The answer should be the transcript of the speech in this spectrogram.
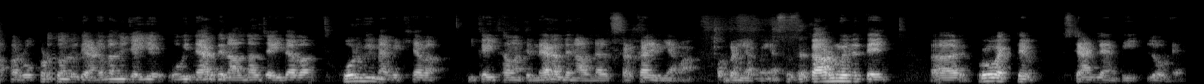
ਆਪਾਂ ਰੋਪੜ ਤੋਂ ਲੁਧਿਆਣੇ ਵੱਲ ਨੂੰ ਜਾਈਏ, ਉਹ ਵੀ ਨਹਿਰ ਦੇ ਨਾਲ ਨਾਲ ਚਾਹੀਦਾ ਵਾ। ਹੋਰ ਵੀ ਮੈਂ ਵੇਖਿਆ ਵਾ ਕਿ ਕਈ ਥਾਵਾਂ ਤੇ ਨਹਿਰਾਂ ਦੇ ਨਾਲ ਨਾਲ ਸੜਕਾਂ ਜਿਹੜੀਆਂ ਵਾ ਬਣੀਆਂ ਹੋਈਆਂ। ਸੋ ਸਰਕਾਰ ਨੂੰ ਇਹਦੇ ਤੇ ਪ੍ਰੋਐਕਟਿਵ ਸਟੈਂਡ ਲੈਣ ਦੀ ਲੋੜ ਹੈ।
